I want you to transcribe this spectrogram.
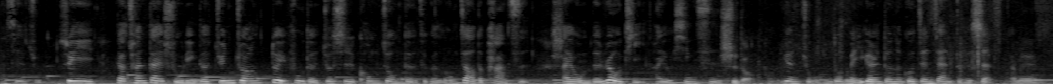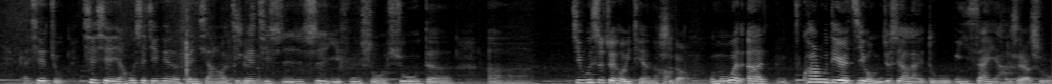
感谢主，所以要穿戴属灵的军装，对付的就是空中的这个笼罩的帕子，还有我们的肉体，还有心思。是的，愿主，我们都每一个人都能够征战得胜。阿门。感谢主，谢谢杨牧师今天的分享哦。今天其实是以弗所书的啊、呃，几乎是最后一天了哈。是的。我们为呃跨入第二季，我们就是要来读以赛亚以赛亚书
